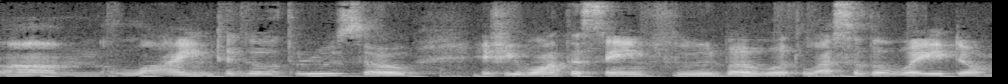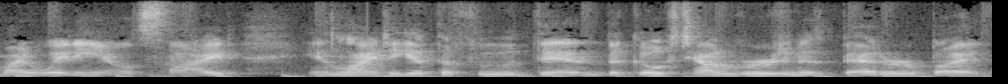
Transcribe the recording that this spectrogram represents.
um, line to go through. So if you want the same food but with less of the wait, don't mind waiting outside in line to get the food. Then the Ghost Town version is better. But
